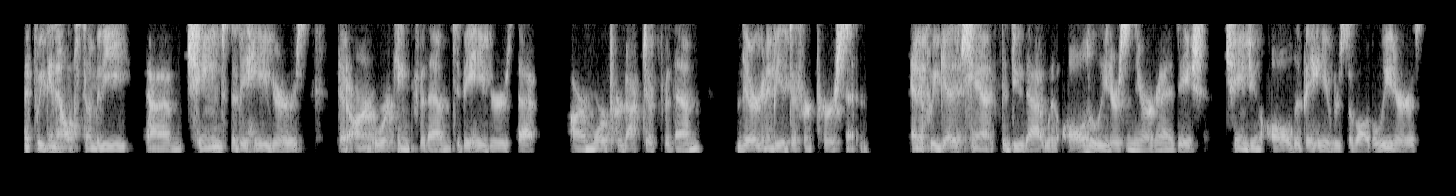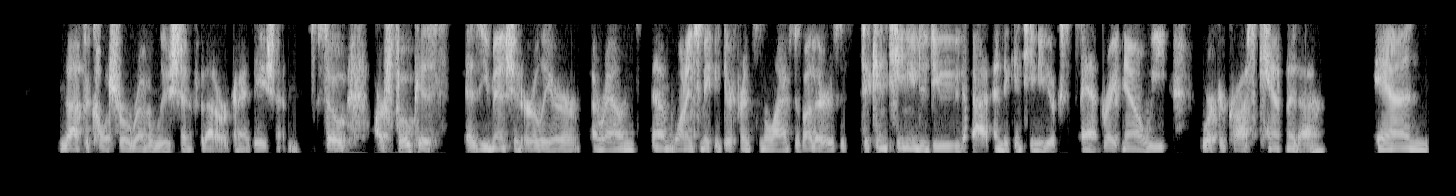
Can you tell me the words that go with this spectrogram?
If we can help somebody um, change the behaviors that aren't working for them to behaviors that are more productive for them, they're going to be a different person. And if we get a chance to do that with all the leaders in the organization, changing all the behaviors of all the leaders, that's a cultural revolution for that organization. So, our focus, as you mentioned earlier, around um, wanting to make a difference in the lives of others, is to continue to do that and to continue to expand. Right now, we work across Canada, and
